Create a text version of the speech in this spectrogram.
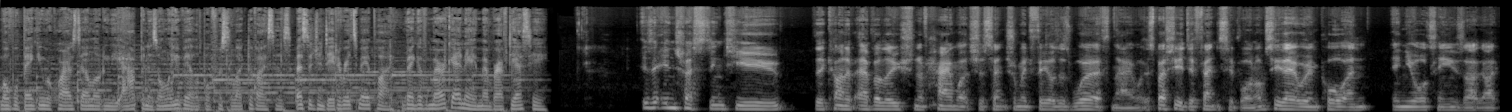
Mobile banking requires downloading the app and is only available for select devices. Message and data rates may apply. Bank of America and a member FDIC. Is it interesting to you the kind of evolution of how much a central midfield is worth now, especially a defensive one? Obviously, they were important in your teams like, like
